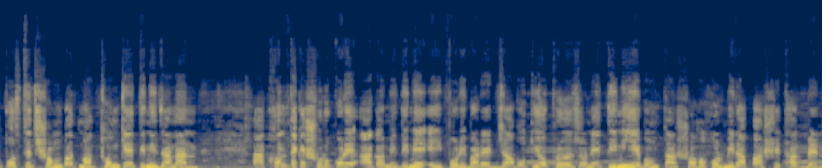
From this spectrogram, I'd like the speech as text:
উপস্থিত সংবাদ মাধ্যমকে তিনি জানান, এখন থেকে শুরু করে আগামী দিনে এই পরিবারের যাবতীয় প্রয়োজনে তিনি এবং তার সহকর্মীরা পাশে থাকবেন।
